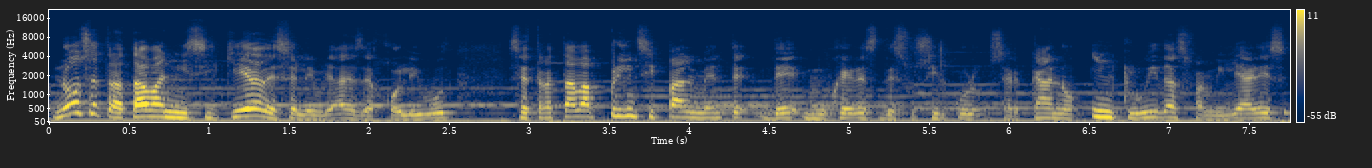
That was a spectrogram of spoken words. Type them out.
no se trataba ni siquiera de celebridades de Hollywood, se trataba principalmente de mujeres de su círculo cercano, incluidas familiares,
